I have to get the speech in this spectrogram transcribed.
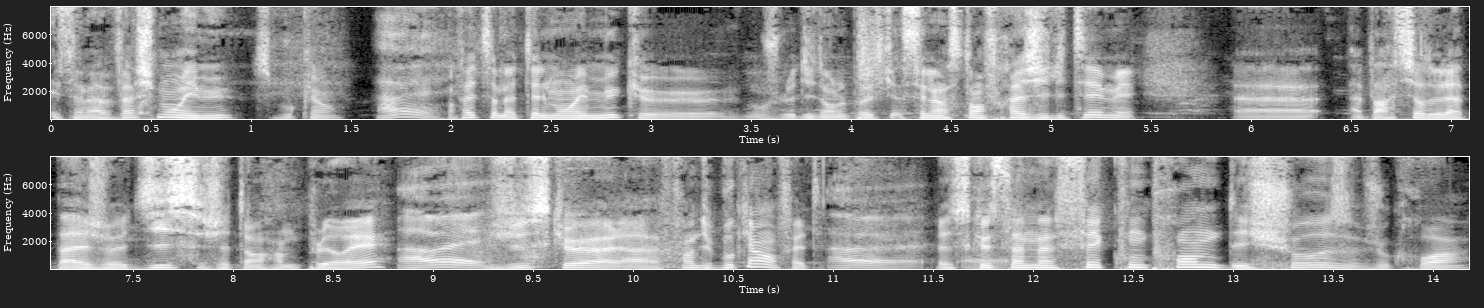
et ça m'a vachement ému ce bouquin. Ah ouais. En fait, ça m'a tellement ému que, bon, je le dis dans le podcast, c'est l'instant fragilité, mais euh, à partir de la page 10, j'étais en train de pleurer Ah ouais. jusqu'à la fin du bouquin, en fait. Ah ouais. Parce Ah que ouais. ça m'a fait comprendre des choses, je crois,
